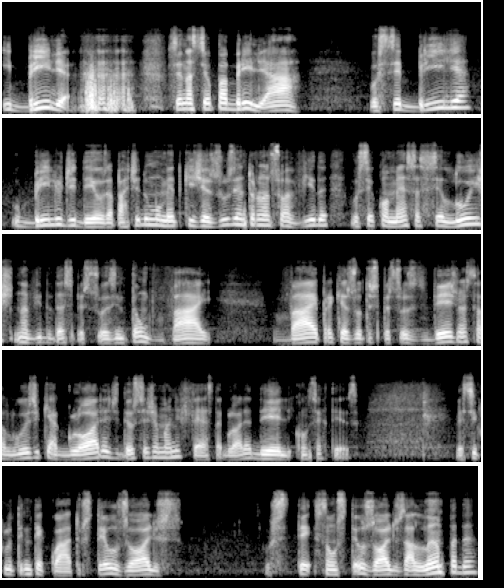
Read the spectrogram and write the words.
e brilha. você nasceu para brilhar. Você brilha o brilho de Deus. A partir do momento que Jesus entrou na sua vida, você começa a ser luz na vida das pessoas. Então, vai vai para que as outras pessoas vejam essa luz e que a glória de Deus seja manifesta, a glória dele, com certeza. Versículo 34: Os teus olhos os te, são os teus olhos a lâmpada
